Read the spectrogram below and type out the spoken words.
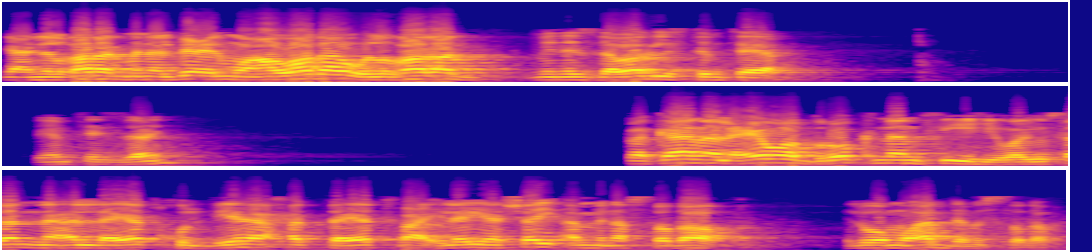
يعني الغرض من البيع المعاوضة والغرض من الزواج الاستمتاع. فهمت إزاي؟ فكان العوض ركنا فيه ويسن ألا يدخل بها حتى يدفع إليها شيئا من الصداق اللي هو مقدم الصداق.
